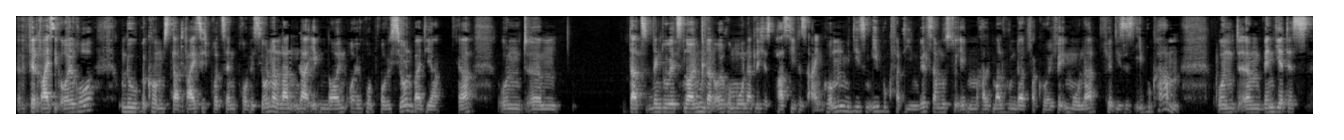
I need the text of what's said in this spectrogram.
für 30 Euro und du bekommst da 30% Provision, dann landen da eben 9 Euro Provision bei dir. Ja, und ähm, das, wenn du jetzt 900 Euro monatliches passives Einkommen mit diesem E-Book verdienen willst, dann musst du eben halt mal 100 Verkäufe im Monat für dieses E-Book haben. Und ähm, wenn dir das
